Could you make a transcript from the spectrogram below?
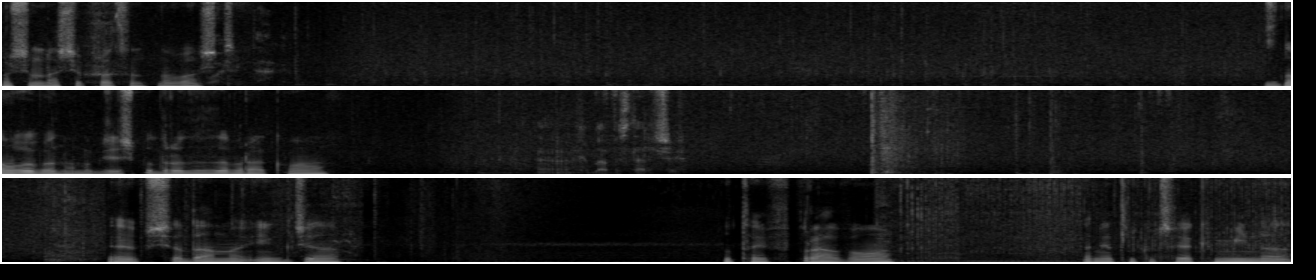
18% no właśnie. Znowu by nam gdzieś po drodze zabrakło. E, Chyba wystarczy. E, Wsiadamy i gdzie? Tutaj w prawo. A nie tylko czy jak minę.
